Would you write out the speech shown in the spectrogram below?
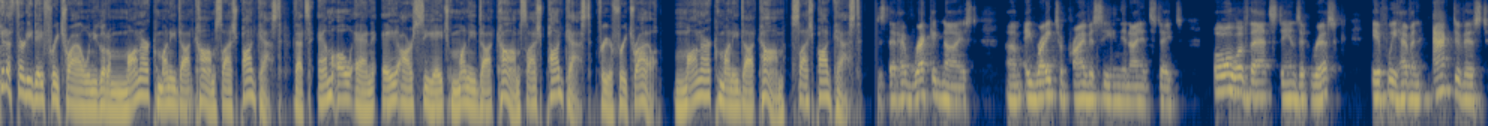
Get a 30-day free trial when you go to monarchmoney.com slash podcast. That's M-O-N-A-R-C-H money.com slash podcast for your free trial. monarchmoney.com slash podcast. That have recognized um, a right to privacy in the United States. All of that stands at risk if we have an activist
